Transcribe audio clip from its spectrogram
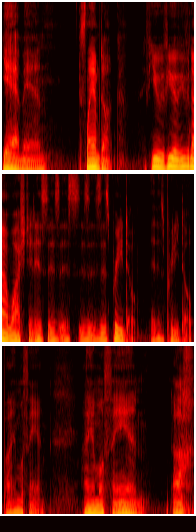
yeah, man. Slam dunk. If you if you if you've not watched it, it's it's it's, it's, it's, pretty dope. It is pretty dope. I am a fan. I am a fan. Ugh.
